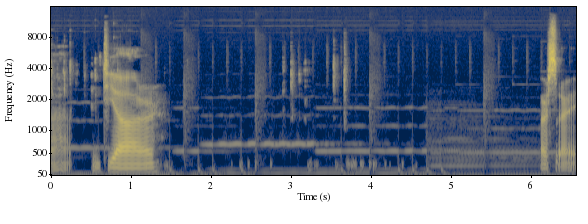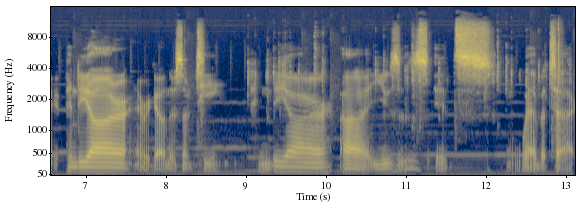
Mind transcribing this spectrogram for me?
uh, or sorry, Pindiar, there we go, there's no T. Pindiar uh, uses its web attack.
